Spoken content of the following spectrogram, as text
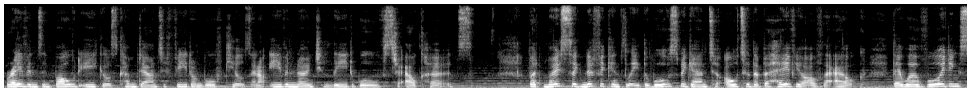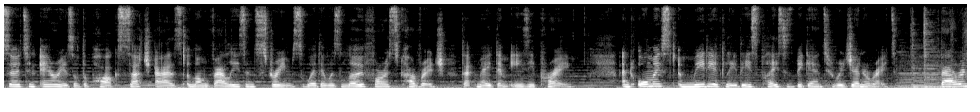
Ravens and bald eagles come down to feed on wolf kills and are even known to lead wolves to elk herds. But most significantly, the wolves began to alter the behavior of the elk. They were avoiding certain areas of the park, such as along valleys and streams where there was low forest coverage that made them easy prey and almost immediately these places began to regenerate. Barren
